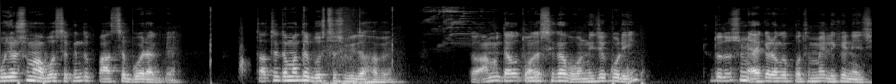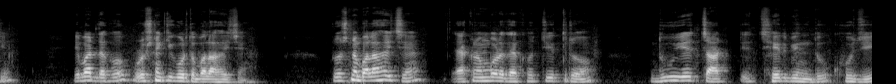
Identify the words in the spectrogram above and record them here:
বোঝার সময় অবশ্যই কিন্তু পাশে বই রাখবে। তাতে তোমাদের বুঝতে সুবিধা হবে। তো আমি দেখো তোমাদের শেখাবো, নিজে করি। চোদ্দ দশমিক একের অঙ্ক প্রথমে লিখে নিয়েছি। এবার দেখো প্রশ্নে কি করতে বলা হয়েছে? প্রশ্ন বলা হয়েছে, এক নম্বরে দেখো চিত্র দুইয়ের চারটি ছেদবিন্দু খুঁজি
